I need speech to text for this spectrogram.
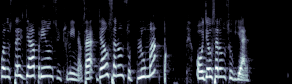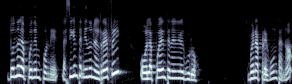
cuando ustedes ya abrieron su insulina? O sea, ya usaron su pluma o ya usaron su vial. ¿Dónde la pueden poner? ¿La siguen teniendo en el refri o la pueden tener en el buró? Buena pregunta, ¿no?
